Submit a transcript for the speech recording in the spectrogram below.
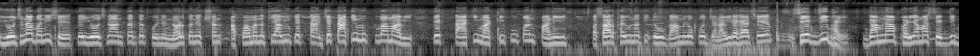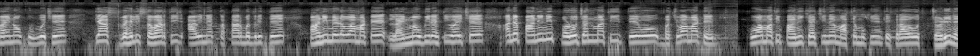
યોજના બની છે તે યોજના અંતર્ગત કોઈને નળ કનેક્શન આપવામાં નથી આવ્યું કે ટા- જે ટાંકી મૂકવામાં આવી તે ટાંકીમાં ટીપું પણ પાણી પસાર થયું નથી એવું ગામ લોકો જણાવી રહ્યા છે. શેખજીભાઈ ગામના ફળિયામાં શેખજીભાઈનો કૂવો છે. ત્યાં વહેલી સવારથી જ આવીને કતારબદ્ધ રીતે પાણી મેળવવા માટે લાઇનમાં ઊભી રહેતી હોય છે અને પાણીની પડોજનમાંથી તેઓ બચવા માટે કૂવામાંથી પાણી ખેંચીને માથે મૂકીને ટેકરાઓ ચડીને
